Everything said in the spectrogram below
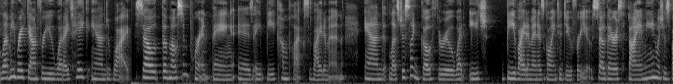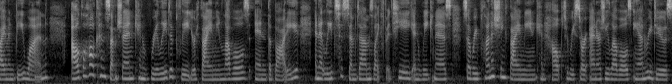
let me break down for you what I take and why. So, the most important thing is a B complex vitamin. And let's just like go through what each B vitamin is going to do for you. So, there's thiamine, which is vitamin B1. Alcohol consumption can really deplete your thiamine levels in the body and it leads to symptoms like fatigue and weakness. So, replenishing thiamine can help to restore energy levels and reduce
